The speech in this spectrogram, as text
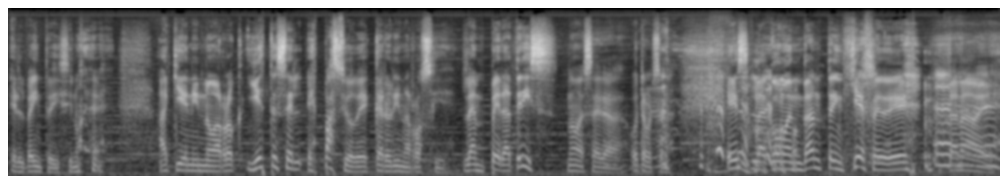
el 2019, aquí en Innova Rock. Y este es el espacio de Carolina Rossi, la emperatriz. No, esa era otra persona. Es la comandante en jefe de esta nave.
